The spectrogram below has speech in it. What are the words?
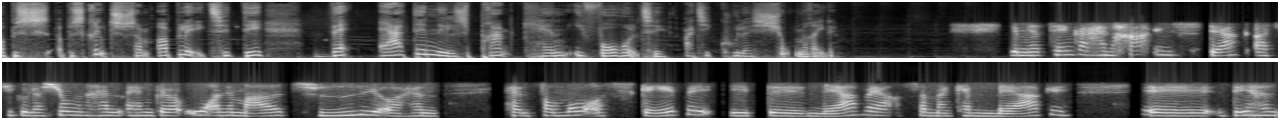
at, bes- at beskrive det som oplæg til det. Hvad er det, Niels Brandt kan i forhold til artikulation, Merete? Jamen, jeg tænker, han har en stærk artikulation. Han, han gør ordene meget tydelige, og han, han formår at skabe et øh, nærvær, som man kan mærke. Øh, det han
